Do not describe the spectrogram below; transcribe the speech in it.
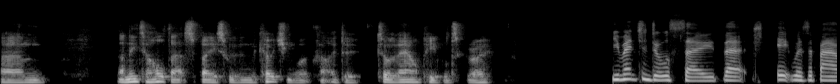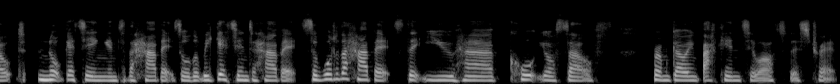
Um, I need to hold that space within the coaching work that I do to allow people to grow. You mentioned also that it was about not getting into the habits or that we get into habits. So, what are the habits that you have caught yourself from going back into after this trip?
